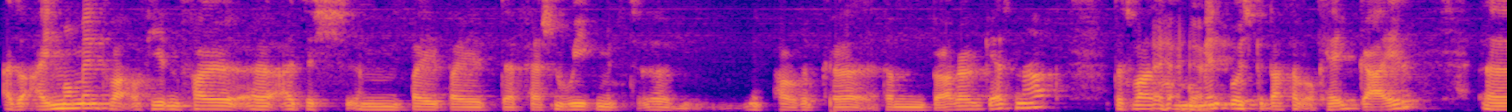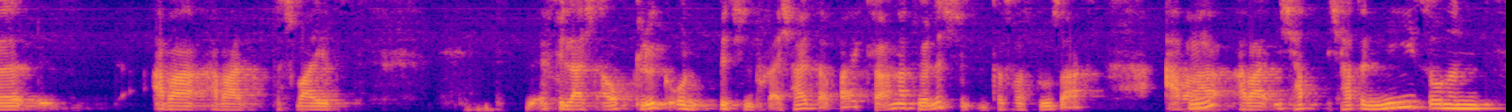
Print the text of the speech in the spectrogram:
also ein Moment war auf jeden Fall, äh, als ich ähm, bei, bei der Fashion Week mit, äh, mit Paul Ripke dann Burger gegessen habe. Das war so ein. Moment, wo ich gedacht habe, okay, geil. Äh, aber, aber das war jetzt vielleicht auch Glück und ein bisschen Frechheit dabei, klar, natürlich, das, was du sagst. Aber, Mhm. aber ich, hab, ich hatte nie so einen,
